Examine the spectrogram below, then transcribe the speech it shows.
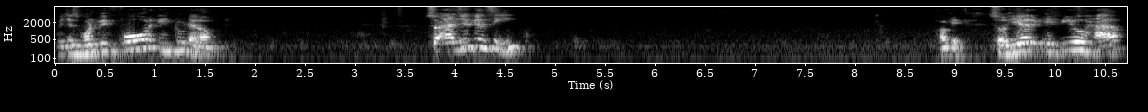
which is going to be 4 into del of t. So as you can see Okay, so here if you have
